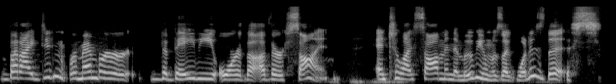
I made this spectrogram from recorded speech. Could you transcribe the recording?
but I didn't remember the baby or the other son until I saw him in the movie and was like, "What is this?"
